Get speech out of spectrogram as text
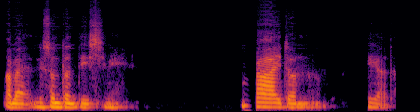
vabbè, ne sono tantissimi. Brighton, figata.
